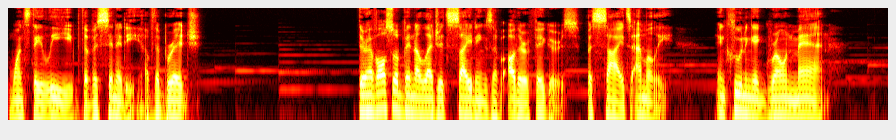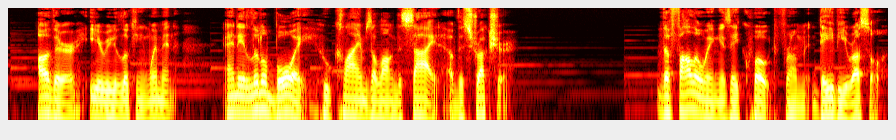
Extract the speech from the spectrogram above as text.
once they leave the vicinity of the bridge. There have also been alleged sightings of other figures besides Emily, including a grown man, other eerie looking women, and a little boy who climbs along the side of the structure. The following is a quote from Davy Russell,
